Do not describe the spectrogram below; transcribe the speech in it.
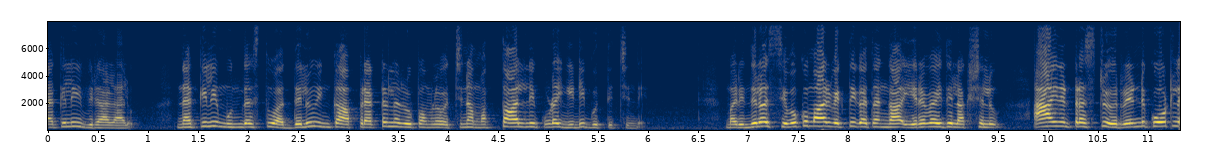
నకిలీ విరాళాలు నకిలీ ముందస్తు అద్దెలు ఇంకా ప్రకటనల రూపంలో వచ్చిన మొత్తాలని కూడా ఈడీ గుర్తించింది. మరి ఇందులో శివకుమార్ వ్యక్తిగతంగా ఇరవై ఐదు లక్షలు. ఆయన ట్రస్ట్ రెండు కోట్ల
